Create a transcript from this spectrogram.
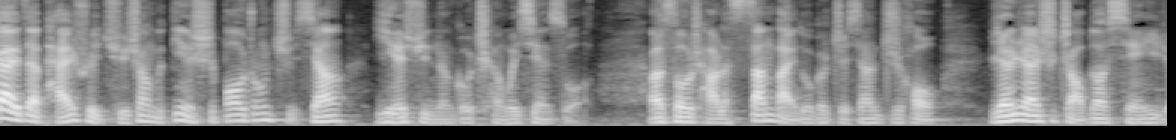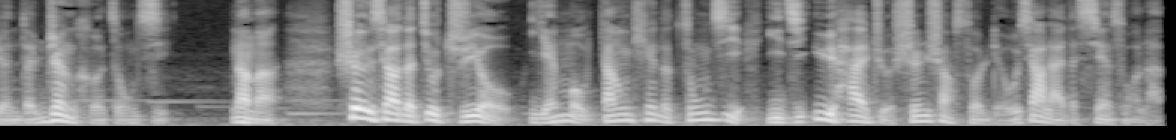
盖在排水渠上的电视包装纸箱也许能够成为线索，而搜查了三百多个纸箱之后，仍然是找不到嫌疑人的任何踪迹。那么，剩下的就只有严某当天的踪迹以及遇害者身上所留下来的线索了。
